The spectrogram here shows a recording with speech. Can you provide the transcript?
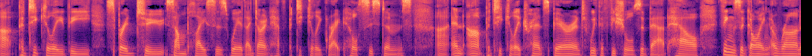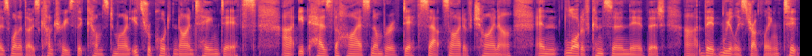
uh, particularly the spread to some places where they don't have particularly great health systems uh, and aren't particularly transparent with officials about how things things are going, Iran is one of those countries that comes to mind. It's recorded 19 deaths. Uh, it has the highest number of deaths outside of China, and a lot of concern there that uh, they're really struggling to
